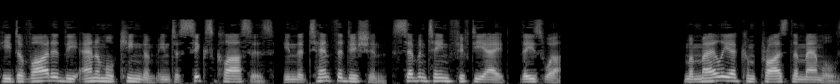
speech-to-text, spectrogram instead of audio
He divided the animal kingdom into six classes. In the 10th edition 1758, these were Mammalia comprised the mammals.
